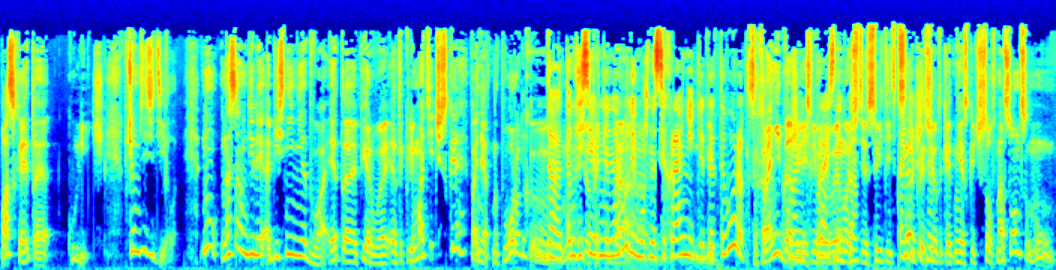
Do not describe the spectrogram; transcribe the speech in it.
Пасха это кулич. В чем здесь дело? Ну, на самом деле, объяснение два. Это первое, это климатическое, понятно, творог. Да, ну, там, где всё-таки, северные да, народы, можно сохранить этот творог. Сохранить, даже если вы праздника. выносите светить к Конечно. церкви, все-таки это несколько часов на солнце, ну,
